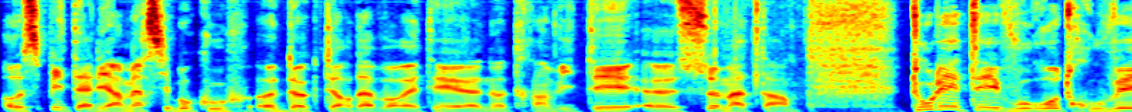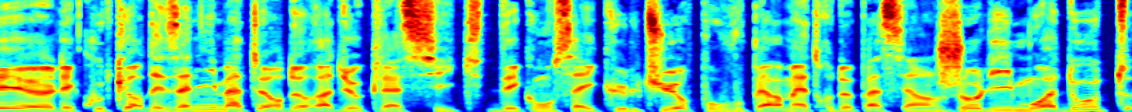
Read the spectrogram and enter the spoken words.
hospitalière. Merci beaucoup, euh, docteur, d'avoir été euh, notre invité ce matin. Tout l'été, vous retrouvez les coups de cœur des animateurs de Radio Classique, des conseils culture pour vous permettre de passer un joli mois d'août.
